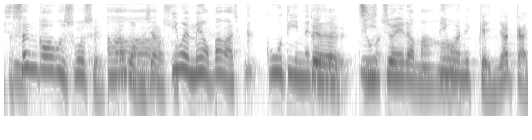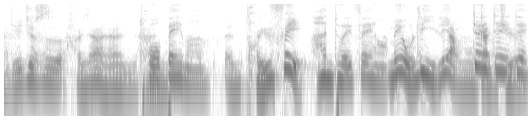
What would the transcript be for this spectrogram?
身高会缩水，它往下缩，因为没有办法固定那个脊椎了嘛。另外，你给人家感觉就是好像很驼背吗？很颓废，很颓废哦，没有力量感觉。对对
